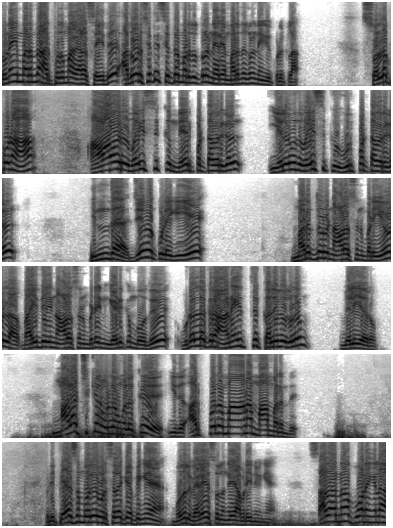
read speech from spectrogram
துணை மருந்து அற்புதமா வேலை செய்யுது. அதோட சேர்த்து சித்த மருத்துவத்தில் நிறைய மருந்துகள் நீங்க கொடுக்கலாம். சொல்லப்போனா ஆறு வயசுக்கு மேற்பட்டவர்கள் எழுபது வயசுக்கு உட்பட்டவர்கள் இந்த ஜீவக்குளிகையே மருத்துவரின் ஆலோசனைப்படியோ இல்ல வைத்தியரின் ஆலோசனைப்படி நீங்க எடுக்கும்போது உடலில் இருக்கிற அனைத்து கழிவுகளும் வெளியேறும். மலச்சிக்கல் உள்ளவங்களுக்கு இது அற்புதமான மாமருந்து. இப்படி பேசும்போதே ஒரு சில கேட்பீங்க முதல் விலைய சொல்லுங்க அப்படின்னுவீங்க. சாதாரணமாக போனீங்கன்னா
